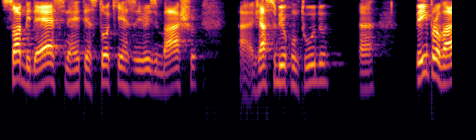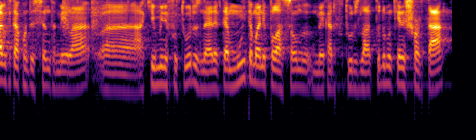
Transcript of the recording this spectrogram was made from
Sobe e desce, né? Retestou aqui essas regiões embaixo, ah, já subiu com tudo, tá? Bem provável que está acontecendo também lá, uh, aqui o Mini Futuros, né? Deve ter muita manipulação do mercado futuros lá, todo mundo querendo shortar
